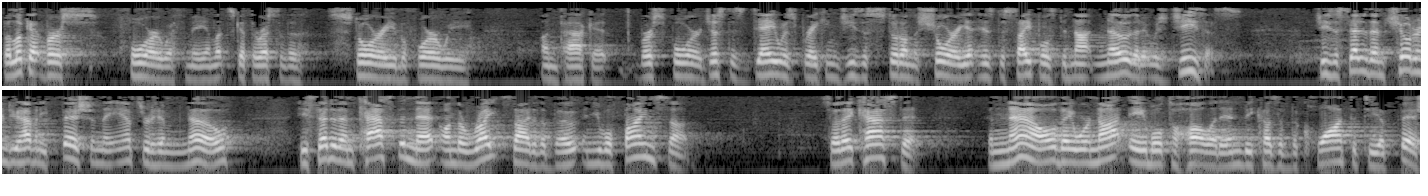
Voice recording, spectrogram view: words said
But look at verse 4 with me, and let's get the rest of the story before we unpack it. Verse 4 Just as day was breaking, Jesus stood on the shore, yet his disciples did not know that it was Jesus. Jesus said to them, Children, do you have any fish? And they answered him, No. He said to them, Cast the net on the right side of the boat, and you will find some. So they cast it. And now they were not able to haul it in because of the quantity of fish.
